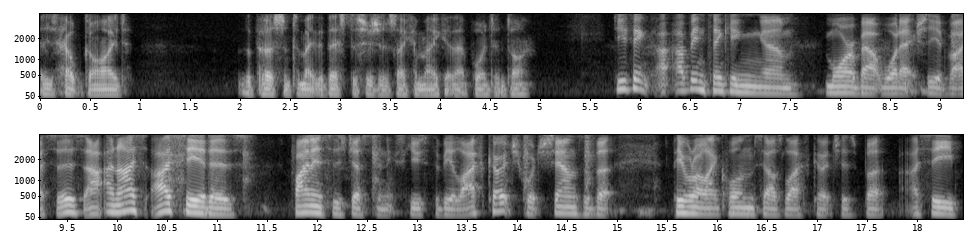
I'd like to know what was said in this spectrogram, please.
is help guide the person to make the best decisions they can make at that point in time. Do you think I've been thinking um, more about what actually advice is, and I I see it as finance is just an excuse to be a life coach, which sounds a bit people don't like calling themselves life coaches, but I see,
